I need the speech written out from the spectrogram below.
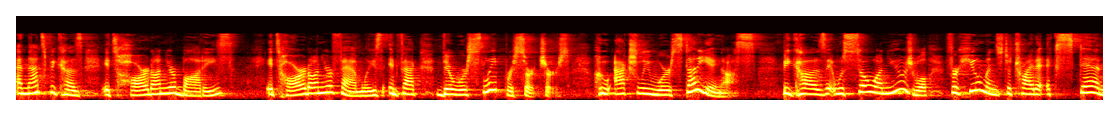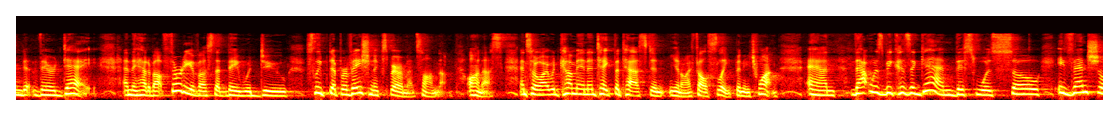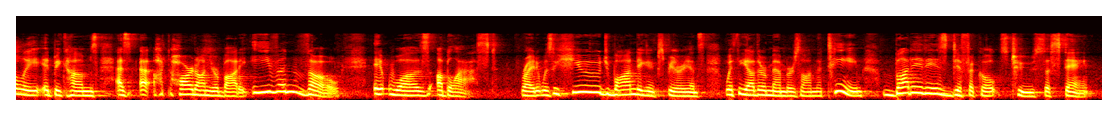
And that's because it's hard on your bodies, it's hard on your families. In fact, there were sleep researchers who actually were studying us because it was so unusual for humans to try to extend their day. And they had about 30 of us that they would do sleep deprivation experiments on them, on us. And so I would come in and take the test and, you know, I fell asleep in each one. And that was because again, this was so eventually it becomes as uh, hard on your body even though it was a blast right? It was a huge bonding experience with the other members on the team, but it is difficult to sustain.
